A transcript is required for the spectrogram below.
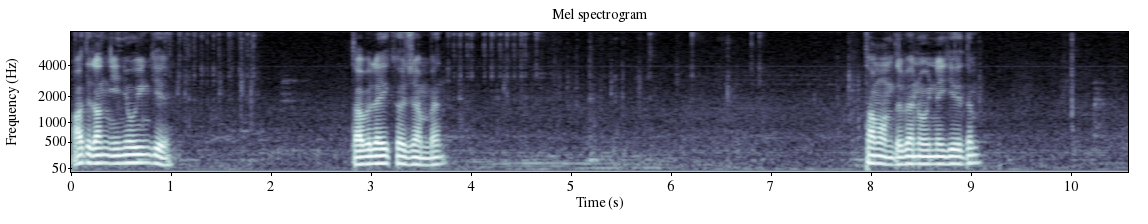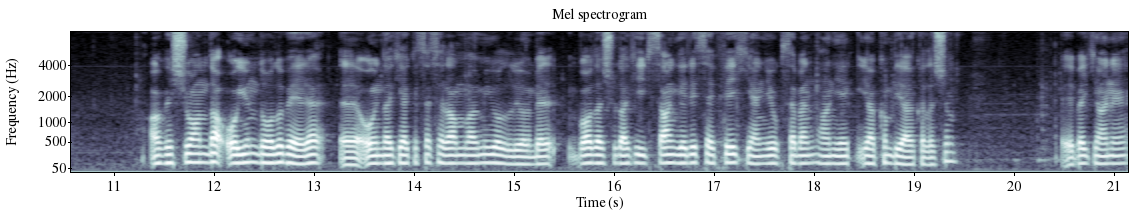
Hadi lan yeni oyun gir. Tabelayı kıracağım ben. Tamamdır ben oyuna girdim. Aga şu anda oyun dolu böyle. Ee, oyundaki herkese selamlarımı yolluyorum. Böyle, bu arada şuradaki X gelirse fake yani yoksa ben hani yak- yakın bir arkadaşım. Ee, belki hani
